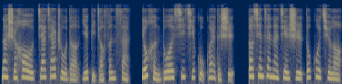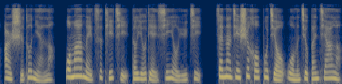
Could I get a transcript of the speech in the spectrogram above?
那时候家家住的也比较分散，有很多稀奇古怪的事。到现在那件事都过去了二十多年了，我妈每次提起都有点心有余悸。在那件事后不久，我们就搬家了。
